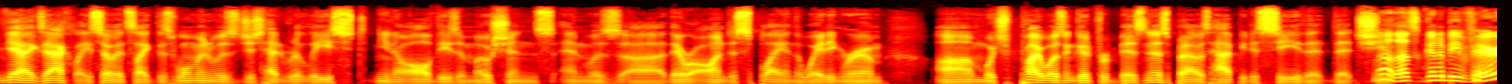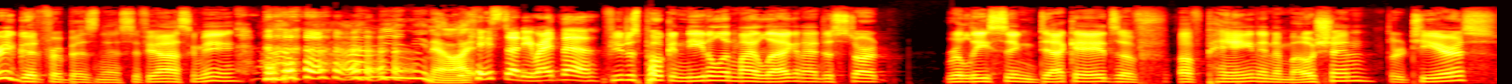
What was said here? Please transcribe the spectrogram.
Yeah, exactly. So it's like this woman was just had released, you know, all of these emotions and was uh, they were on display in the waiting room. Um, which probably wasn't good for business, but I was happy to see that that she. No, that's going to be very good for business, if you ask me. I mean, you know, I, case study right there. If you just poke a needle in my leg and I just start releasing decades of of pain and emotion through tears,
